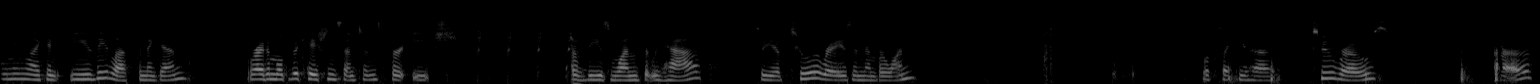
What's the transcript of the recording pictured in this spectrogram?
Seeming like an easy lesson again. Write a multiplication sentence for each of these ones that we have. So you have two arrays in number one. Looks like you have two rows of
